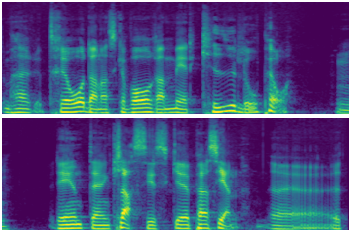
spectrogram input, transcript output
de här trådarna ska vara med kulor på. Mm. Det är inte en klassisk eh, persienn. Eh, ut-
